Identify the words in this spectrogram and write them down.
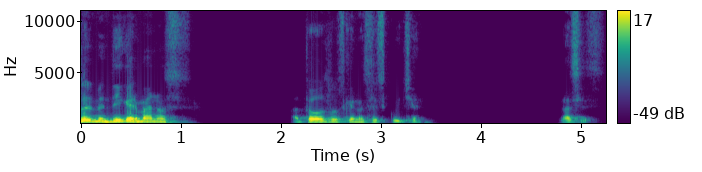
les bendiga, hermanos, a todos los que nos escuchan. Gracias.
